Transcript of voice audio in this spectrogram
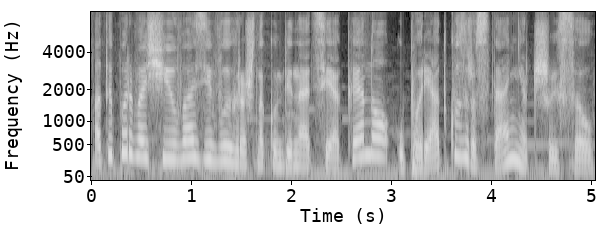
А тепер вашій увазі виграшна комбінація Кено у порядку зростання чисел.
